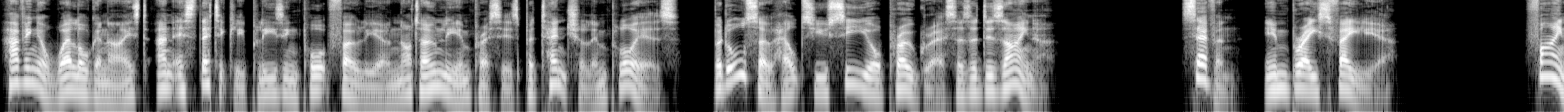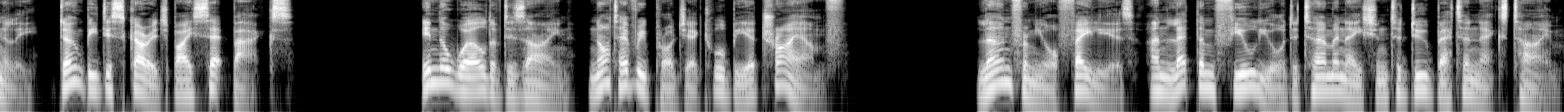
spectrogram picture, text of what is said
Having a well organized and aesthetically pleasing portfolio not only impresses potential employers, but also helps you see your progress as a designer. 7. Embrace failure. Finally, don't be discouraged by setbacks. In the world of design, not every project will be a triumph. Learn from your failures and let them fuel your determination to do better next time.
